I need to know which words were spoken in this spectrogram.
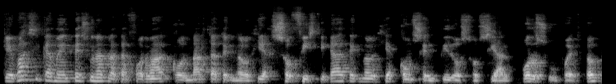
que básicamente es una plataforma con alta tecnología, sofisticada tecnología con sentido social, por supuesto,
